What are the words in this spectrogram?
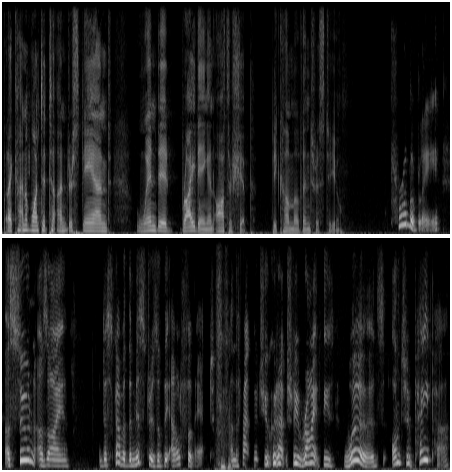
But I kind of wanted to understand when did writing and authorship become of interest to you? Probably as soon as I discovered the mysteries of the alphabet and the fact that you could actually write these words onto paper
